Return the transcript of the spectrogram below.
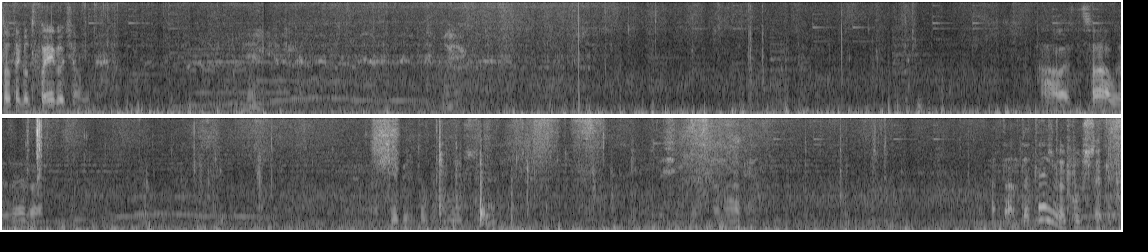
To tego twojego ciągnę. Ale całe zero. A ciebie to wypuszczę. Będę się zastanawiał. A tamte też wypuszczę, tylko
